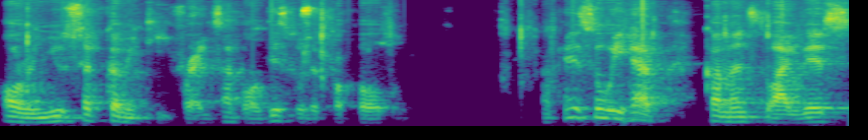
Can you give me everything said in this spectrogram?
or a new subcommittee, for example. This was a proposal. Okay, so we have comments like this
